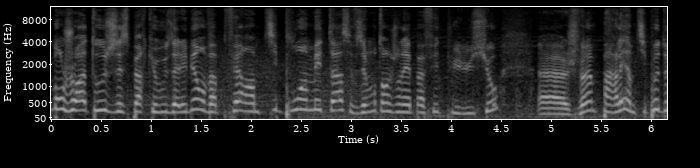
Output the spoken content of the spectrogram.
bonjour à tous, j'espère que vous allez bien. On va faire un petit point méta, ça faisait longtemps que j'en avais pas fait depuis Lucio. Euh, je vais parler un petit peu de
